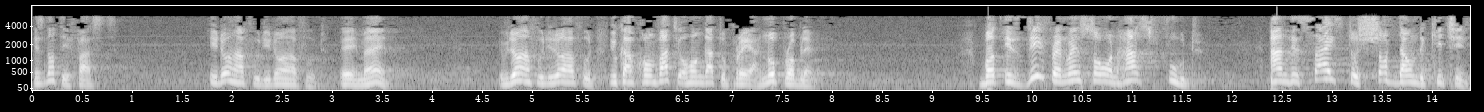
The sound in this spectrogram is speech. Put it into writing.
It's not a fast. You don't have food, you don't have food. Amen. If you don't have food, you don't have food. You can convert your hunger to prayer, no problem. But it's different when someone has food and decides to shut down the kitchen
